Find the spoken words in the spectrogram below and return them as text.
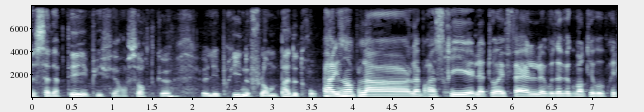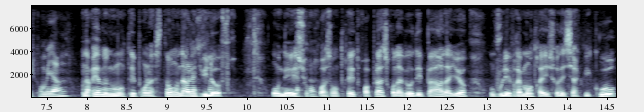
s'adapter et puis faire en sorte que les prix ne flambent pas de trop. Par exemple, la, la brasserie et la Tour Eiffel, vous avez augmenté vos prix de combien? On n'a rien monter pour l'instant, on a Pour réduit l'offre. On est sur trois entrées, trois places qu'on avait au départ d'ailleurs. On voulait vraiment travailler sur des circuits courts,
